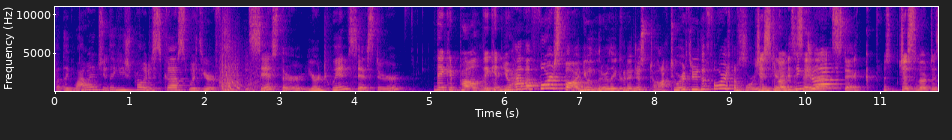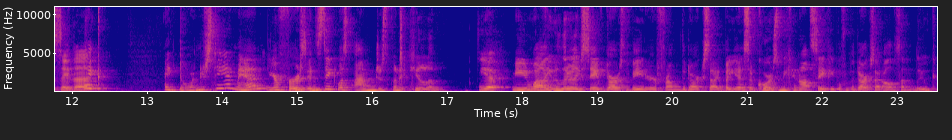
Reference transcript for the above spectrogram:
But like, why wouldn't you? Like, you should probably discuss with your sister, your twin sister. They could probably they could You have a force bond. You literally could have just talked to her through the force before just you did anything say that. drastic. I was just about to say that. Like, I don't understand, man. Your first instinct was, I'm just gonna kill him. yep. Meanwhile, you literally saved Darth Vader from the dark side. But yes, of course, we cannot save people from the dark side all of a sudden, Luke.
